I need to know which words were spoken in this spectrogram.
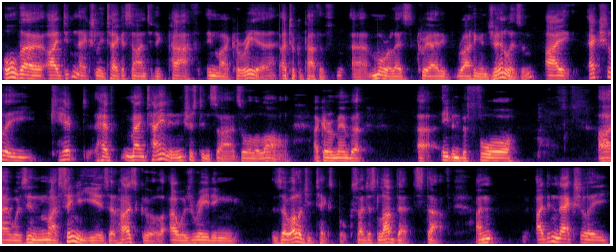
although I didn't actually take a scientific path in my career, I took a path of uh, more or less creative writing and journalism. I actually kept have maintained an interest in science all along. I can remember uh, even before I was in my senior years at high school, I was reading zoology textbooks. I just loved that stuff. I, I didn't actually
